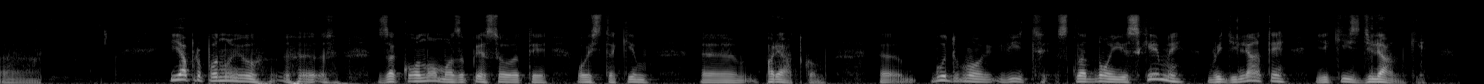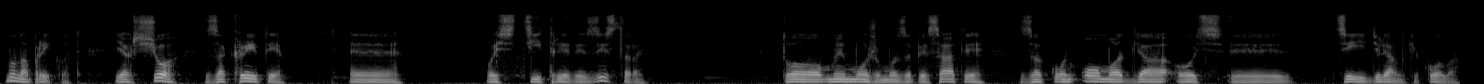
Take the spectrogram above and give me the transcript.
Е, я пропоную е, закон Ома записувати ось таким е, порядком. Будемо від складної схеми виділяти якісь ділянки. Ну, наприклад, якщо закрити ось ці три резистори, то ми можемо записати закон Ома для ось е, цієї ділянки кола,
